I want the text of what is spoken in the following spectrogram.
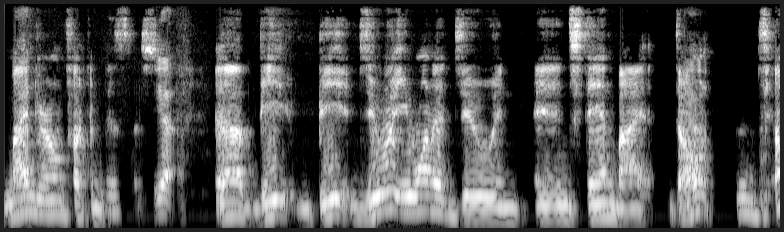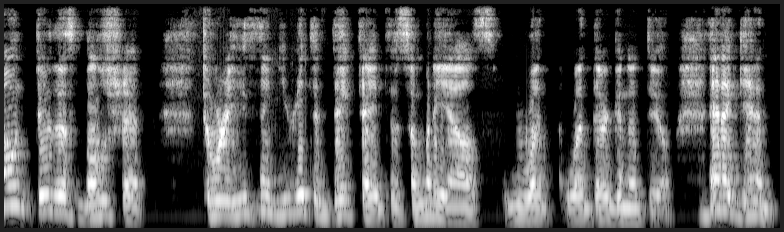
mind your own fucking business. yeah Uh, be be do what you want to do and and stand by it. Don't don't do this bullshit to where you think you get to dictate to somebody else what what they're gonna do. And again,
